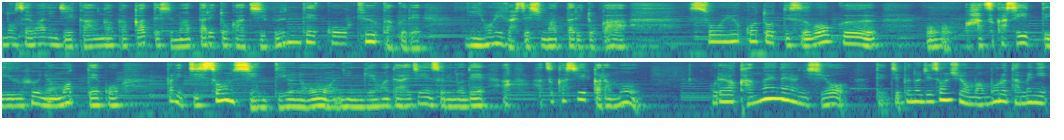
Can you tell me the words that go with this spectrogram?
の世話に時間がかかってしまったりとか自分でこう嗅覚で匂いがしてしまったりとかそういうことってすごくこう恥ずかしいっていうふうに思ってこうぱり自尊心っていうのを人間は大事にするのであ恥ずかしいからもうこれは考えないようにしよう。で自分の自尊心を守るためにやっ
